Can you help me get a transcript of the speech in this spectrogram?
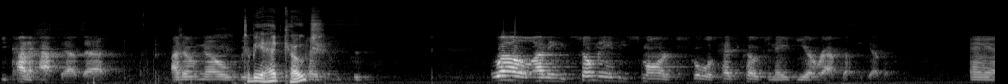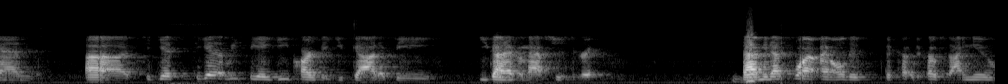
You kind of have to have that. I don't know to be a head coach, Well, I mean, so many of these smaller schools, head coach and AD are wrapped up together, and uh, to get to get at least the AD part of it, you've got to be, you got to have a master's degree. I mean, that's why I, all the, the the coaches I knew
